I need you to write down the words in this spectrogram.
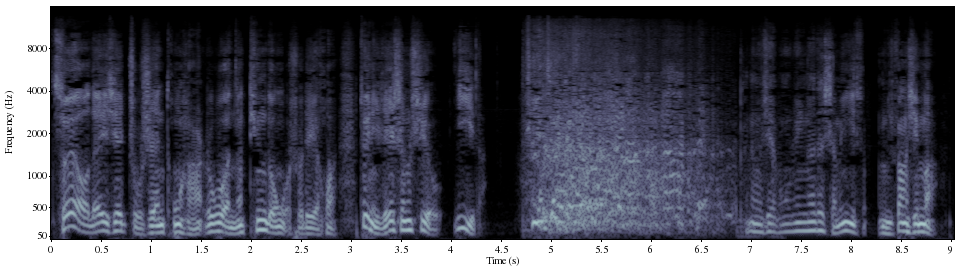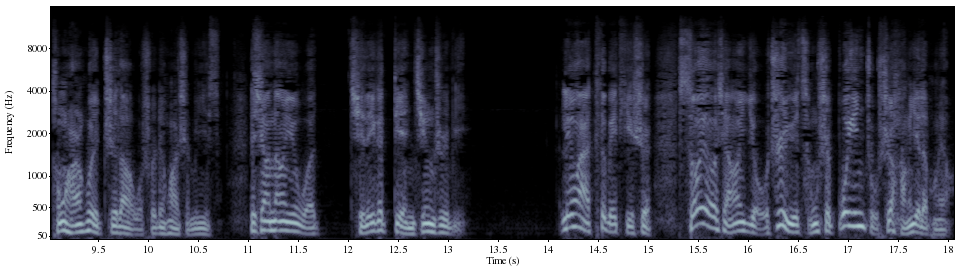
所有的一些主持人同行，如果能听懂我说这些话，对你人生是有益的。可能有些朋友说：“应该他什么意思？”你放心吧，同行会知道我说这话什么意思。这相当于我起了一个点睛之笔。另外，特别提示所有想要有志于从事播音主持行业的朋友。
